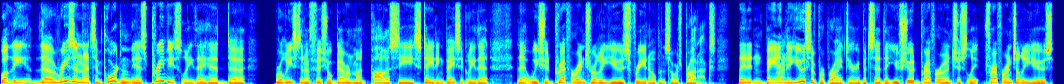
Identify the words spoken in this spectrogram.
Well, the the reason that's important is previously they had uh, released an official government policy stating basically that that we should preferentially use free and open source products. They didn't ban Right. the use of proprietary, but said that you should preferentially preferentially use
